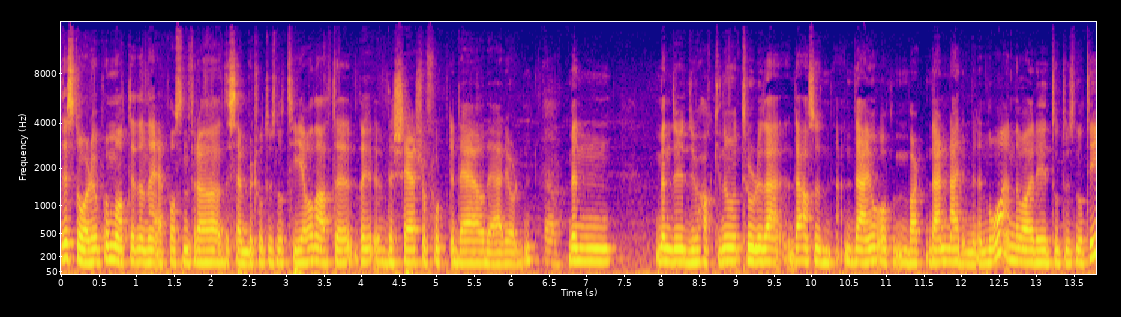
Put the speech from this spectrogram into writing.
det står det jo på en måte i denne e-posten fra desember 2010 òg, at det, det, det skjer så fort det og det er i orden. Ja. Men, men du, du har ikke noe Tror du det er det, er altså, det er jo åpenbart Det er nærmere nå enn det var i 2010?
